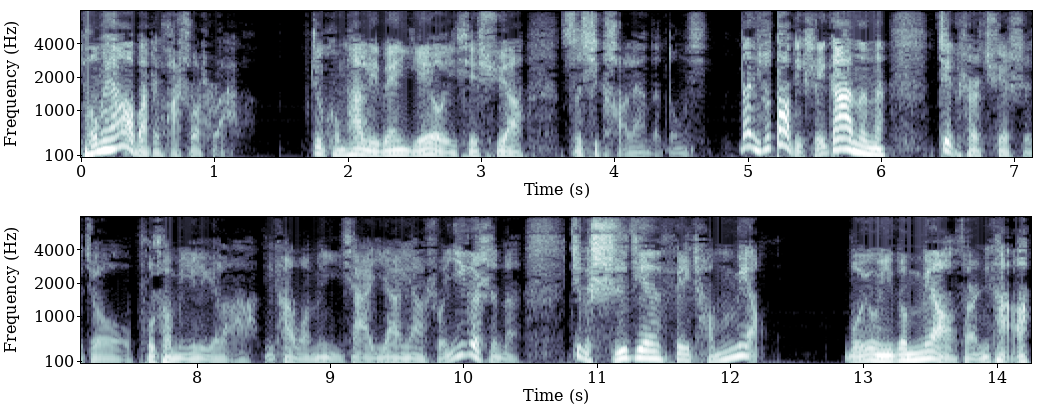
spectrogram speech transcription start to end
蓬佩奥把这话说出来了。这恐怕里边也有一些需要仔细考量的东西。那你说到底谁干的呢？这个事儿确实就扑朔迷离了啊！你看我们以下一样一样说，一个是呢，这个时间非常妙，我用一个“妙”字儿。你看啊，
